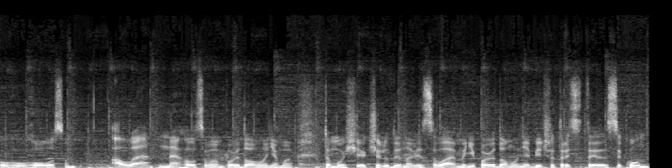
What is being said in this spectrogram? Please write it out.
голосом, але не голосовими повідомленнями. Тому що якщо людина відсилає мені повідомлення більше 30 секунд,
